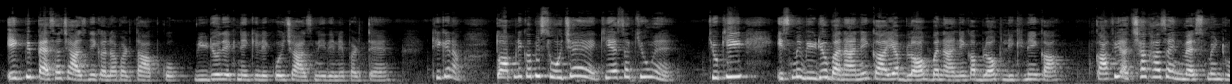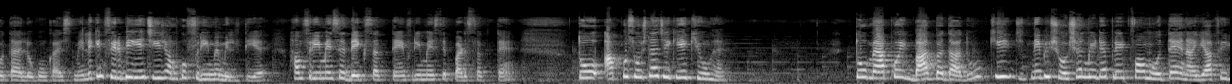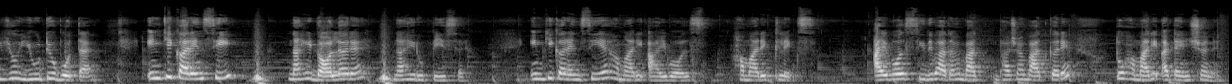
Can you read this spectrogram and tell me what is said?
एक भी पैसा चार्ज नहीं करना पड़ता आपको। वीडियो देखने के लिए कोई चार्ज नहीं देने पड़ते हैं। ठीक है ना? तो आपने कभी सोचा है कि ऐसा क्यों है? क्योंकि इसमें वीडियो बनाने का या ब्लॉग बनाने का, ब्लॉग लिखने का काफ़ी अच्छा खासा इन्वेस्टमेंट होता है लोगों का इसमें। लेकिन फिर भी ये चीज़ हमको फ्री में मिलती है। हम फ्री में इसे देख सकते हैं फ्री में इसे पढ़ सकते हैं। तो आपको सोचना चाहिए कि ये क्यों है? तो मैं आपको एक बात बता दूँ कि जितने भी सोशल मीडिया प्लेटफॉर्म होते हैं ना, या फिर जो यूट्यूब होता है, इनकी करेंसी ना ही डॉलर है, ना ही रुपीस है। इनकी करेंसी है हमारी आई हमारे क्लिक्स आई सीधी भाषा में बात भाषा में बात करें तो हमारी अटेंशन है,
